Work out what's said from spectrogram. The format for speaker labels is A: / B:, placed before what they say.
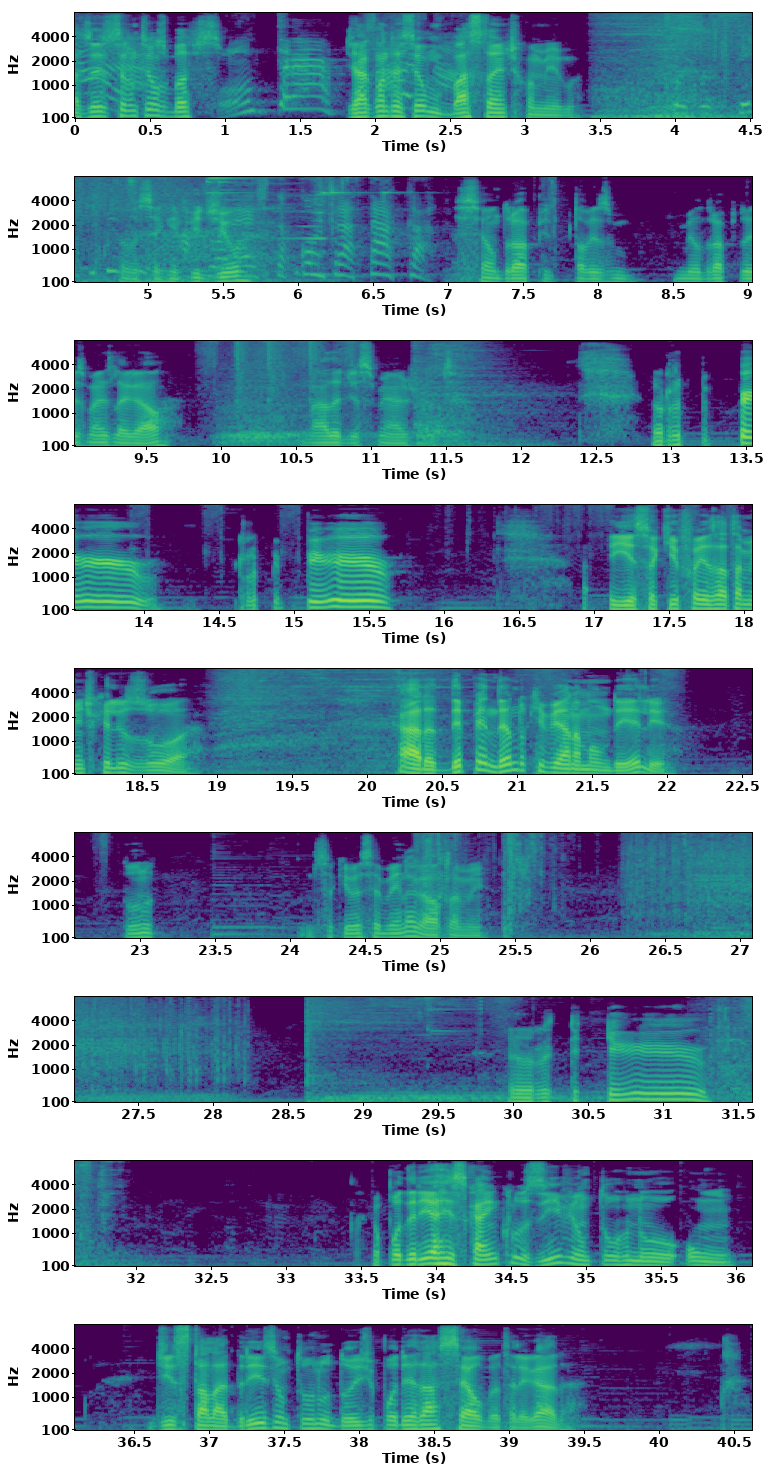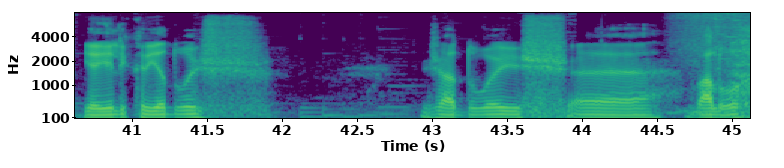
A: Às vezes você não tem os buffs. Já aconteceu bastante comigo.
B: Foi você que pediu.
A: Quem. Esse é um drop, talvez meu drop 2 mais legal. Nada disso me ajuda. E isso aqui foi exatamente o que ele usou, ó. Cara, dependendo do que vier na mão dele, isso aqui vai ser bem legal pra mim. Eu poderia arriscar inclusive um turno 1 de Estaladriz e um turno 2 de Poder da Selva, tá ligado? E aí ele cria duas... Já duas... É, valor.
